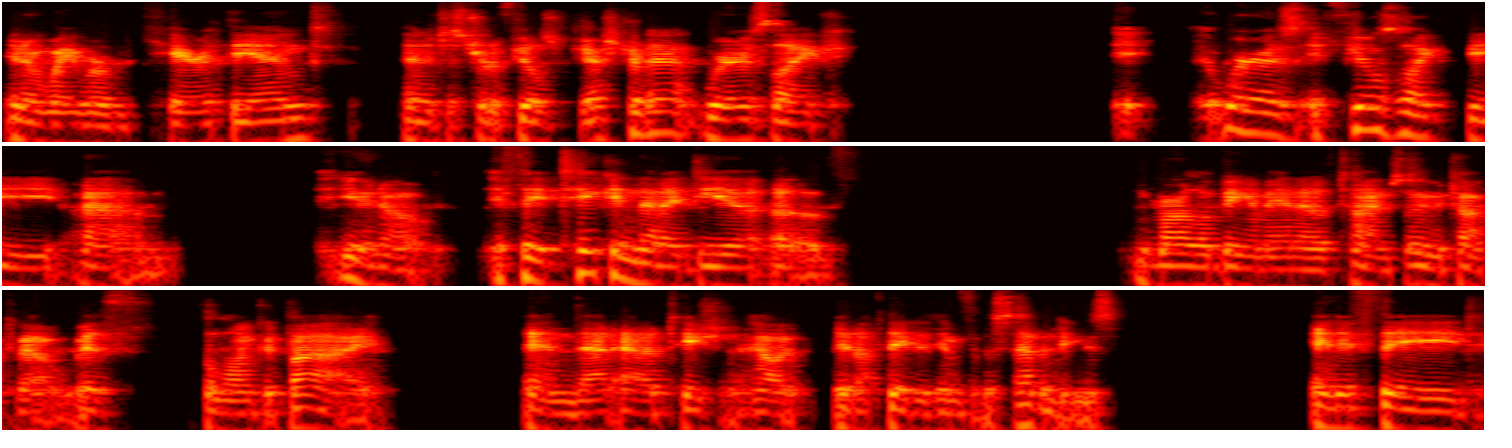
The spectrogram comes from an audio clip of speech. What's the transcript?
in a way where we care at the end, and it just sort of feels gestured at. Whereas, like, it, whereas it feels like the, um, you know, if they'd taken that idea of Marlowe being a man out of time, something we talked about with The Long Goodbye, and that adaptation and how it, it updated him for the 70s. And if they'd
